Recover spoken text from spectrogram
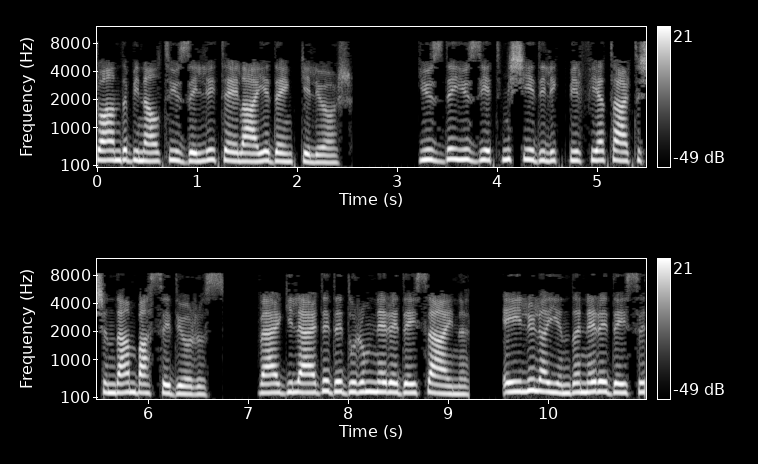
şu anda 1650 TL'ye denk geliyor. %177'lik bir fiyat artışından bahsediyoruz. Vergilerde de durum neredeyse aynı. Eylül ayında neredeyse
